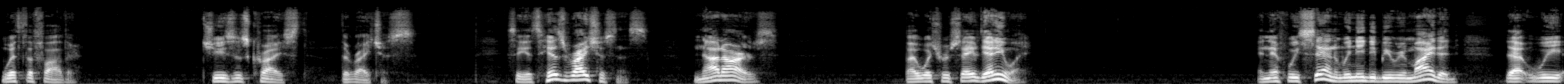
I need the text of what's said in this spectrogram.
with the Father, Jesus Christ, the righteous. See, it's His righteousness, not ours, by which we're saved anyway. And if we sin, we need to be reminded that we,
